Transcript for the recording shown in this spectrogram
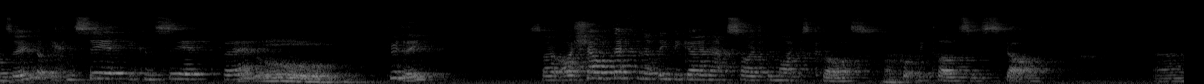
on Zoom, look, you can see it. You can see it there. Oh, Goody. So I shall definitely be going outside for Mike's class. I've got my gloves and scarf. Uh,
